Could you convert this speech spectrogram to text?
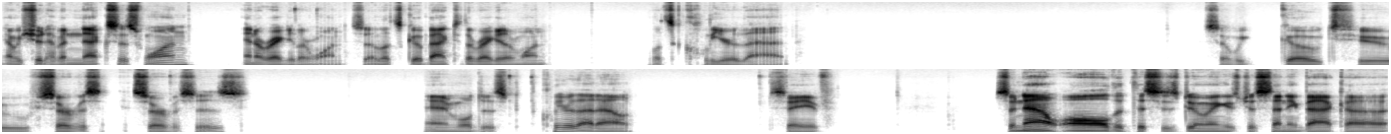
now we should have a Nexus one and a regular one. So let's go back to the regular one. Let's clear that. So we go to service services and we'll just clear that out, save. So now all that this is doing is just sending back, uh,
